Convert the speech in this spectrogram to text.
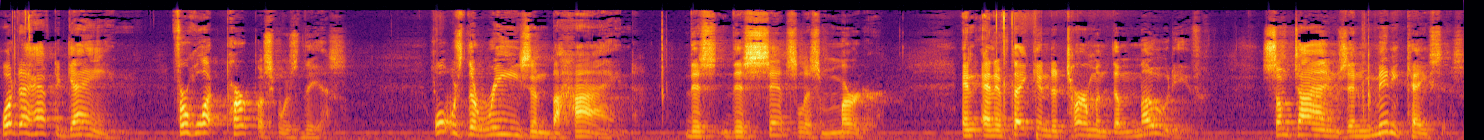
What did they have to gain? For what purpose was this? What was the reason behind this, this senseless murder? And, and if they can determine the motive, sometimes in many cases,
